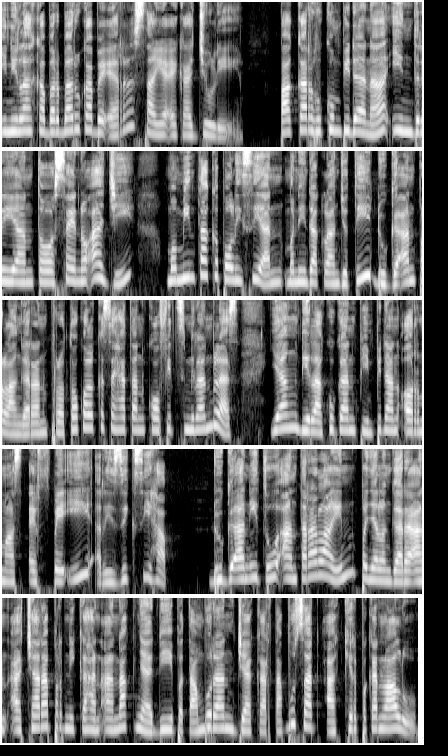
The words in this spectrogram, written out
Inilah kabar baru KBR, saya Eka Juli. Pakar Hukum Pidana Indrianto Seno Aji meminta kepolisian menindaklanjuti dugaan pelanggaran protokol kesehatan COVID-19 yang dilakukan pimpinan Ormas FPI Rizik Sihab. Dugaan itu antara lain penyelenggaraan acara pernikahan anaknya di Petamburan, Jakarta Pusat akhir pekan lalu.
